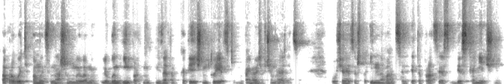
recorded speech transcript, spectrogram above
Попробуйте помыться нашим мылом, любым импортным, не знаю, там, копеечным турецким. Вы поймете, в чем разница. Получается, что инновация – это процесс бесконечный.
